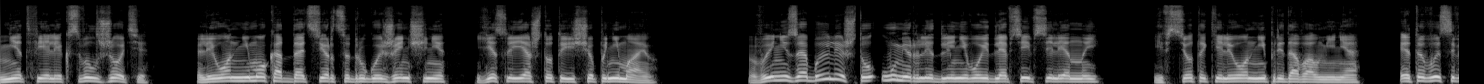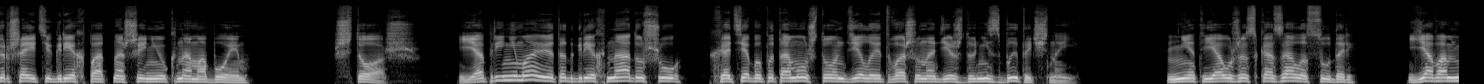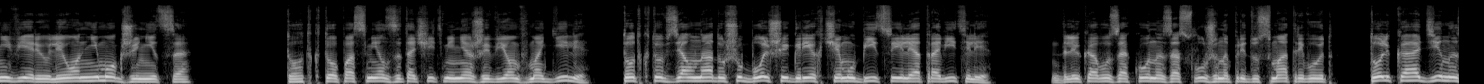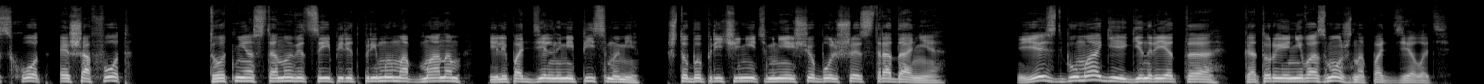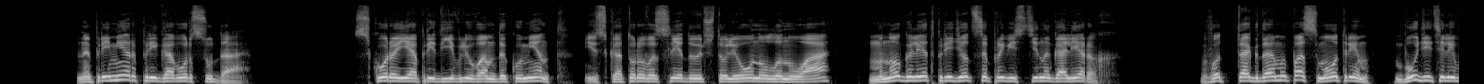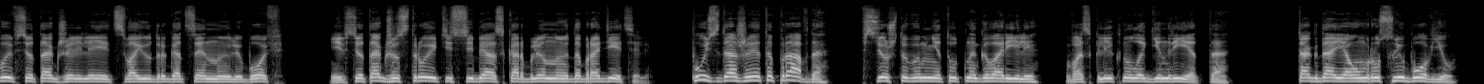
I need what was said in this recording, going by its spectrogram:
«Нет, Феликс, вы лжете. Леон не мог отдать сердце другой женщине, если я что-то еще понимаю. Вы не забыли, что умерли для него и для всей Вселенной? И все-таки Леон не предавал меня. Это вы совершаете грех по отношению к нам обоим. Что ж, я принимаю этот грех на душу, хотя бы потому, что он делает вашу надежду несбыточной. Нет, я уже сказала, сударь, я вам не верю, Леон не мог жениться. Тот, кто посмел заточить меня живьем в могиле, тот, кто взял на душу больший грех, чем убийцы или отравители, для кого законы заслуженно предусматривают только один исход — эшафот, тот не остановится и перед прямым обманом или поддельными письмами, чтобы причинить мне еще большее страдание. Есть бумаги, Генриетта, которые невозможно подделать. Например, приговор суда. Скоро я предъявлю вам документ, из которого следует, что Леону Лануа много лет придется провести на галерах. Вот тогда мы посмотрим, будете ли вы все так же лелеять свою драгоценную любовь и все так же строить из себя оскорбленную добродетель. Пусть даже это правда, все, что вы мне тут наговорили, воскликнула Генриетта. Тогда я умру с любовью,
